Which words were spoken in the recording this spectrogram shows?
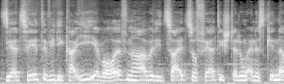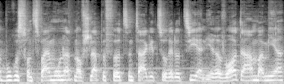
Sie erzählte, wie die KI ihr geholfen habe, die Zeit zur Fertigstellung eines Kinderbuches von zwei Monaten auf schlappe 14 Tage zu reduzieren. Ihre Worte haben bei mir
